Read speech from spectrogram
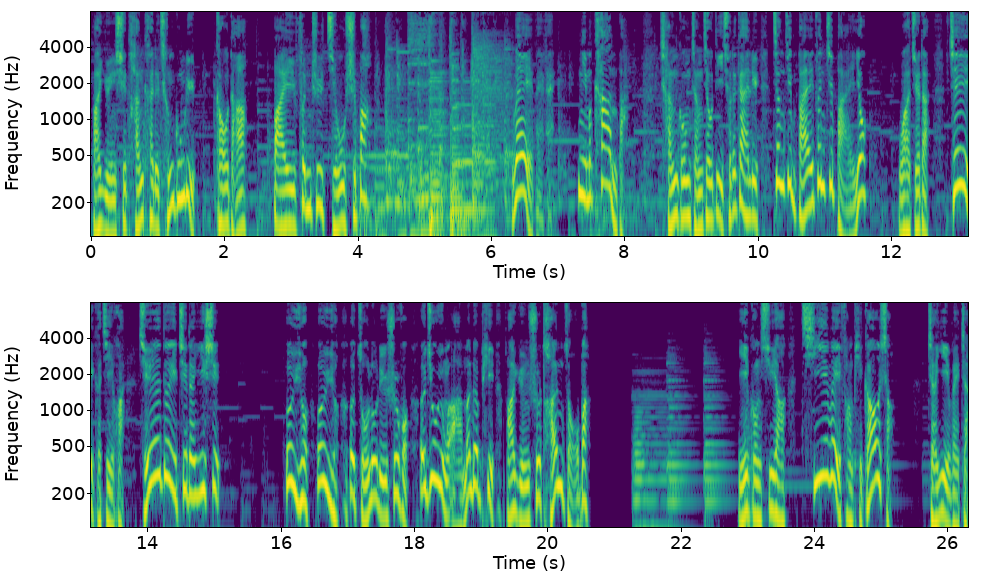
把陨石弹开的成功率高达百分之九十八。喂喂喂！你们看吧，成功拯救地球的概率将近百分之百哟！我觉得这个计划绝对值得一试。哎呀哎呀，佐罗里师傅，就用俺们的屁把陨石弹走吧。一共需要七位放屁高手，这意味着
